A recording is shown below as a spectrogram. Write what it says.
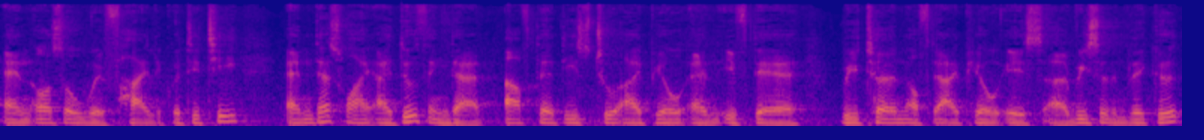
and also with high liquidity. And that's why I do think that after these two IPO, and if the return of the IPO is uh, reasonably good,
